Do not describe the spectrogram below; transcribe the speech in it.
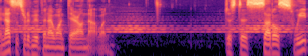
And that's the sort of movement I want there on that one. Just a subtle sweep.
